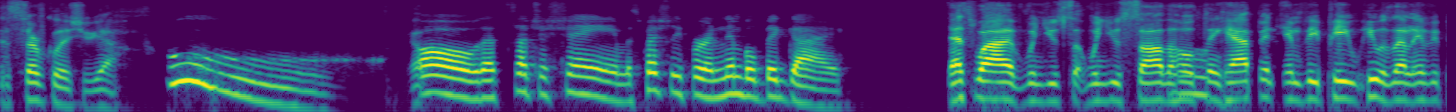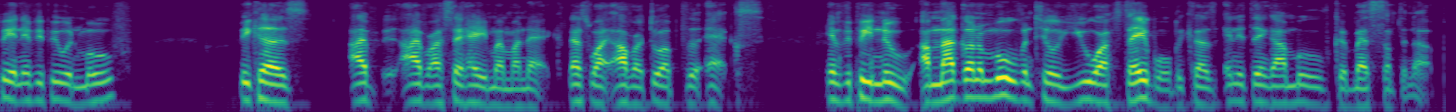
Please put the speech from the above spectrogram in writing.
a, it's a cervical issue. Yeah. Ooh. Yep. Oh, that's such a shame, especially for a nimble big guy. That's why when you saw when you saw the whole Oh. thing happen, MVP he was letting MVP and MVP would move because I've Ivar I said, hey man, my neck. That's why Ivar threw up the X. MVP knew I'm not gonna move until you are stable because anything I move could mess something up.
